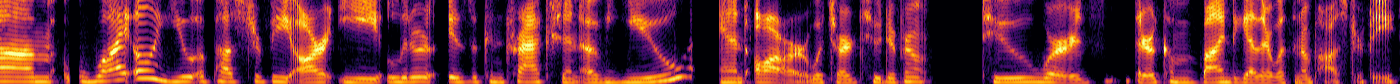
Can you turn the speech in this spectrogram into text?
Um, Y-O-U apostrophe R-E literally is a contraction of U and R, which are two different two words that are combined together with an apostrophe.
